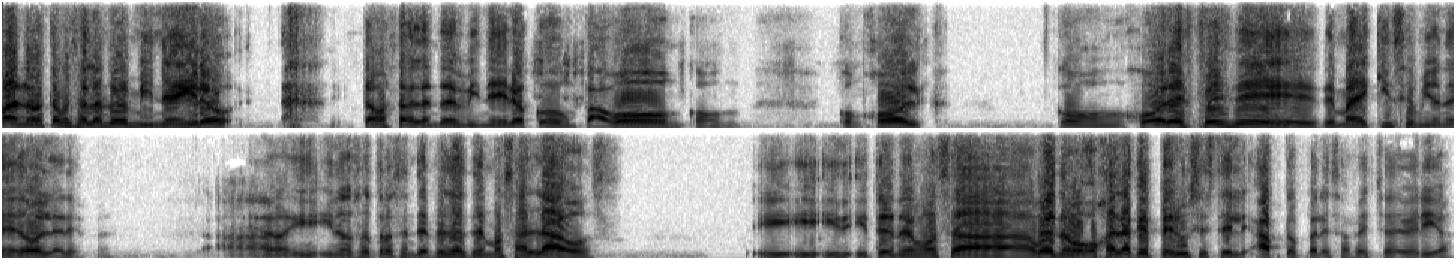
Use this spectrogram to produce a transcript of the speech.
Bueno, estamos hablando de Mineiro. estamos hablando de Mineiro con Pavón, con, con Hulk, con jugadores pues, de, de más de 15 millones de dólares. pues. Y, no- y- y nosotros en defensa tenemos a Lagos. Y, y- y- tenemos a. Bueno, ojalá que Perú sí esté apto para esa fecha, debería.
